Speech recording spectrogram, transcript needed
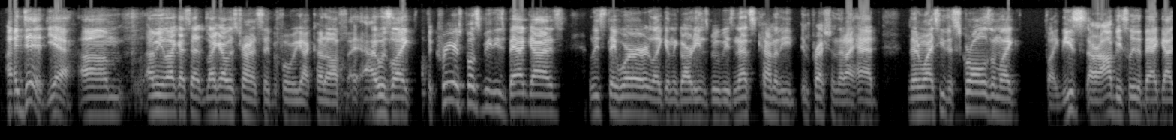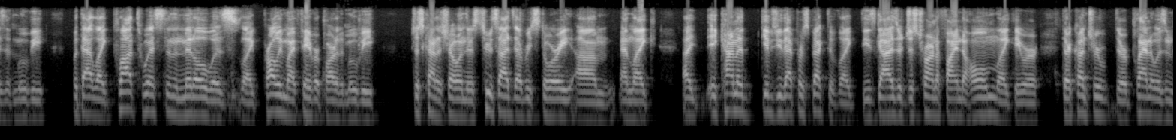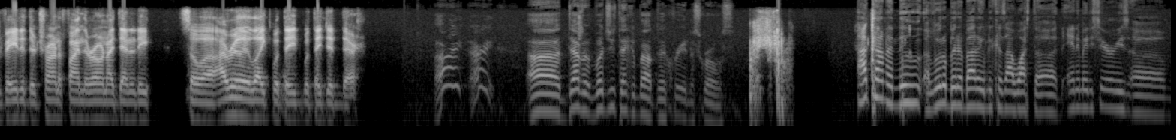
I did, yeah. Um, I mean, like I said, like I was trying to say before we got cut off, I, I was like, the Kree are supposed to be these bad guys. At least they were, like in the Guardians movies, and that's kind of the impression that I had. Then when I see the Skrulls, I'm like, like these are obviously the bad guys of the movie. But that like plot twist in the middle was like probably my favorite part of the movie. Just kind of showing there's two sides to every story, um, and like I, it kind of gives you that perspective. Like these guys are just trying to find a home. Like they were their country, their planet was invaded. They're trying to find their own identity. So uh, I really liked what they what they did there. All right, all right. Uh, Devin, what'd you think about the creating the Skrulls? I kind of knew a little bit about it because I watched the, uh, the animated series, um,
